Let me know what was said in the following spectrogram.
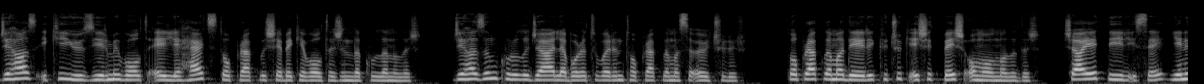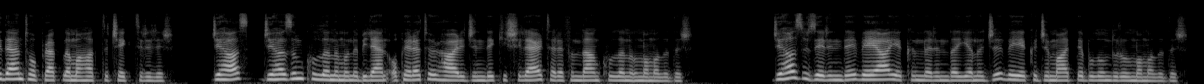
Cihaz 220 volt 50 Hz topraklı şebeke voltajında kullanılır. Cihazın kurulacağı laboratuvarın topraklaması ölçülür. Topraklama değeri küçük eşit 5 ohm olmalıdır. Şayet değil ise yeniden topraklama hattı çektirilir. Cihaz, cihazın kullanımını bilen operatör haricinde kişiler tarafından kullanılmamalıdır. Cihaz üzerinde veya yakınlarında yanıcı ve yakıcı madde bulundurulmamalıdır.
